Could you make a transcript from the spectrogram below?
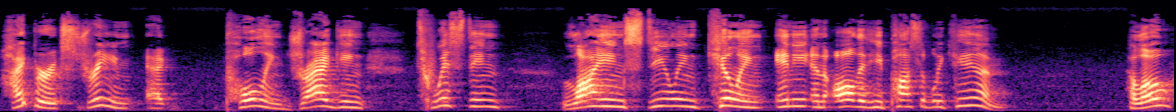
hyper extreme at pulling, dragging, twisting, lying, stealing, killing any and all that he possibly can. Hello?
